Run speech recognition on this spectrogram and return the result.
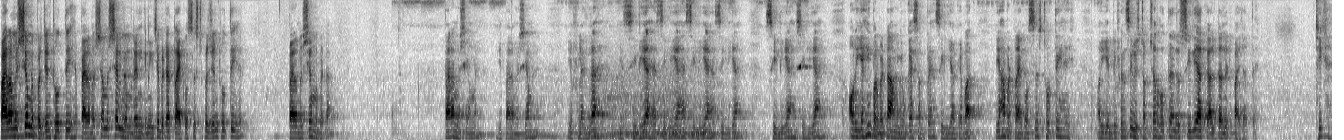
पैरामिशियम में प्रेजेंट होती है पैरामिशियम में सेल मेम्ब्रेन के नीचे बेटा ट्राइकोसिस्ट प्रेजेंट होती है। पैरामिशियम में बेटा पैरामिशियम में ये पैरामेशियम है, ये फ्लैजला है, ये सीलिया है सीलिया है सीलिया है सीलिया है सीलिया है सीलिया है। और यहीं पर बेटा हम यूँ कह सकते हैं सीलिया के बाद यहाँ पर ट्राइकोसिस्ट होते हैं और ये डिफेंसिव स्ट्रक्चर होते हैं जो सीलिया के अल्टरनेट पाए जाते हैं। ठीक है,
